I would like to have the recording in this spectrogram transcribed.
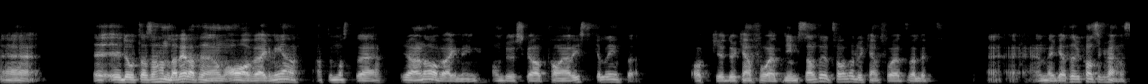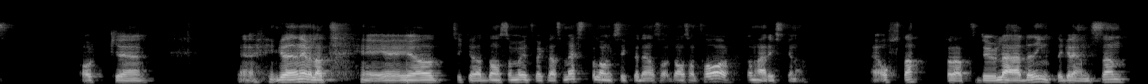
eh, i Dota så handlar det hela tiden om avvägningar, att du måste göra en avvägning om du ska ta en risk eller inte. Och du kan få ett gynnsamt utfall och du kan få ett väldigt eh, en negativ konsekvens. Och eh grejen är väl att eh, jag tycker att de som utvecklas mest på lång sikt är de som, de som tar de här riskerna. Eh, ofta. För att du lär dig inte gränsen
